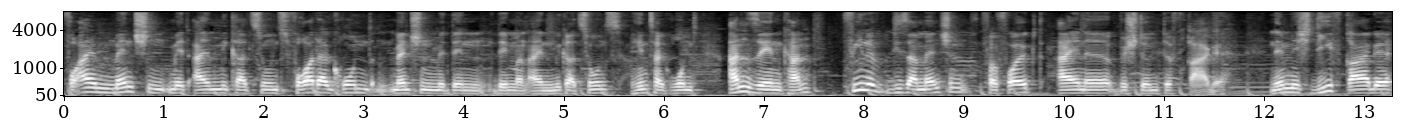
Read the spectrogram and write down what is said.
vor allem Menschen mit einem Migrationsvordergrund, Menschen, mit denen, denen man einen Migrationshintergrund ansehen kann. Viele dieser Menschen verfolgt eine bestimmte Frage, nämlich die Frage,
